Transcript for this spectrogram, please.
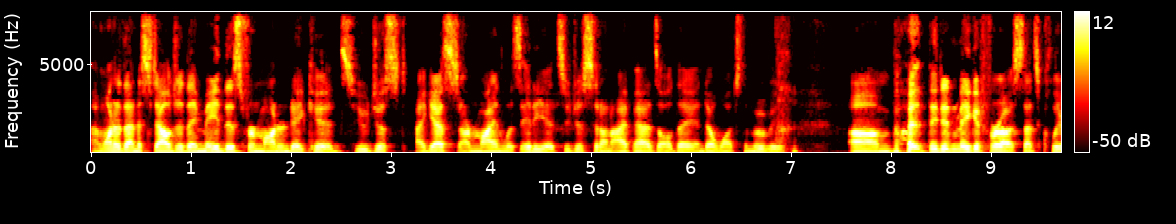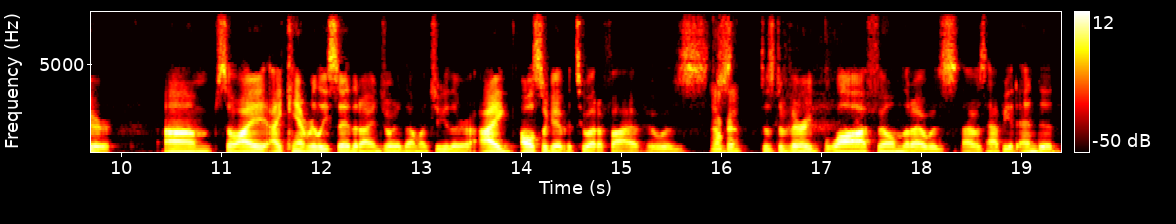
I wanted that nostalgia. They made this for modern day kids who just I guess are mindless idiots who just sit on iPads all day and don't watch the movie. um, but they didn't make it for us, that's clear. Um, so I I can't really say that I enjoyed it that much either. I also gave it two out of five. It was just, Okay. just a very blah film that I was I was happy it ended.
